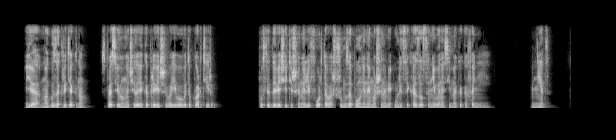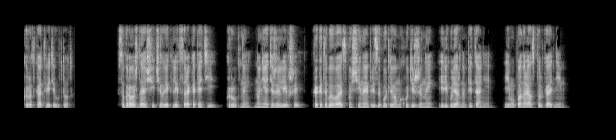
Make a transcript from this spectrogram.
«Я могу закрыть окно?» – спросил он у человека, приведшего его в эту квартиру. После давящей тишины Лефортова шум заполненной машинами улицы казался невыносимой какофонией. «Нет», – коротко ответил тот. Сопровождающий человек лет 45, крупный, но не отяжелевший, как это бывает с мужчиной при заботливом уходе жены и регулярном питании. Ему понравился только одним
